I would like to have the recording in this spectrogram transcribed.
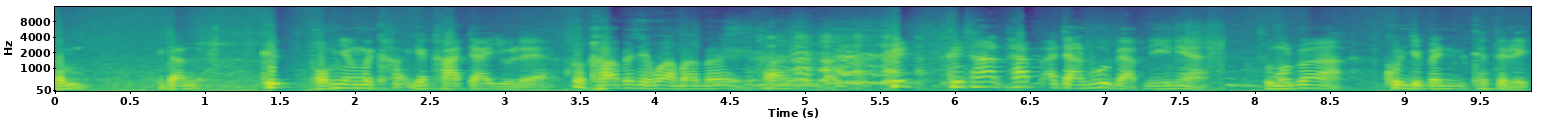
ผมอาจารย์คือผมยังไม่เข้ายังคาใจอยู่เลยอะก็ค้าไปสิว่ามันเลยค้าคือคือถ้าถ้าอาจารย์พูดแบบนี้เนี่ย สมมุติว่าคุณจะเป็นคาทอลิก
